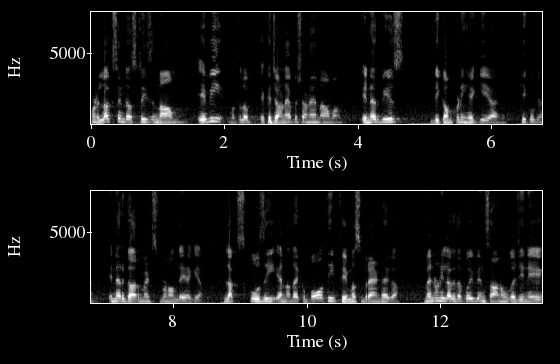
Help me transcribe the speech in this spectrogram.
ਹੁਣ ਲਕਸ ਇੰਡਸਟਰੀਜ਼ ਨਾਮ, ਇਹ ਵੀ ਮਤਲਬ ਇੱਕ ਜਾਣਿਆ ਪਛਾਣਿਆ ਨਾਮ ਆ। ਇਨਰ ਇਨਰਵੀਅਰਸ ਦੀ ਕੰਪਨੀ ਹੈਗੀ ਆ ਇਹ, ਠੀਕ ਹੋ ਗਿਆ? ਇਨਰ ਗਾਰਮੈਂਟਸ ਬਣਾਉਂਦੇ ਹੈਗੇ ਆ। ਲਕਸ ਕੋਜ਼ੀ ਇਹਨਾਂ ਦਾ ਇੱਕ ਬਹੁਤ ਹੀ ਫੇਮਸ ਬ੍ਰਾਂਡ ਹੈਗਾ। ਮੈਨੂੰ ਨਹੀਂ ਲੱਗਦਾ ਕੋਈ ਵੀ ਇਨਸਾਨ ਹੋਊਗਾ ਜਿਹਨੇ ਇਹ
